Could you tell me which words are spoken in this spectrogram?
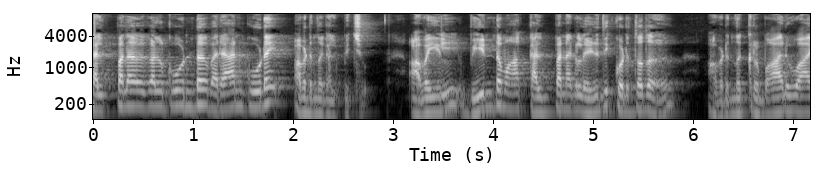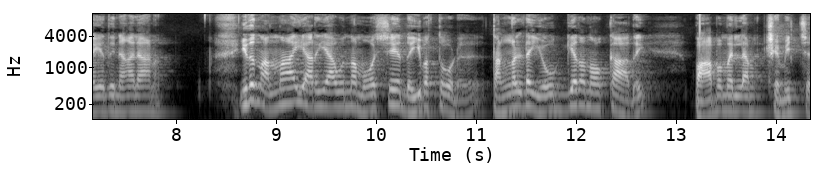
കൽപ്പനകൾ കൊണ്ട് വരാൻ കൂടെ അവിടുന്ന് കൽപ്പിച്ചു. അവയിൽ വീണ്ടും ആ കൽപ്പനകൾ എഴുതി കൊടുത്തത് അവിടുന്ന് കൃപാലുവായതിനാലാണ്. ഇത് നന്നായി അറിയാവുന്ന മോശയെ ദൈവത്തോട് തങ്ങളുടെ യോഗ്യത നോക്കാതെ പാപമെല്ലാം ക്ഷമിച്ച്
